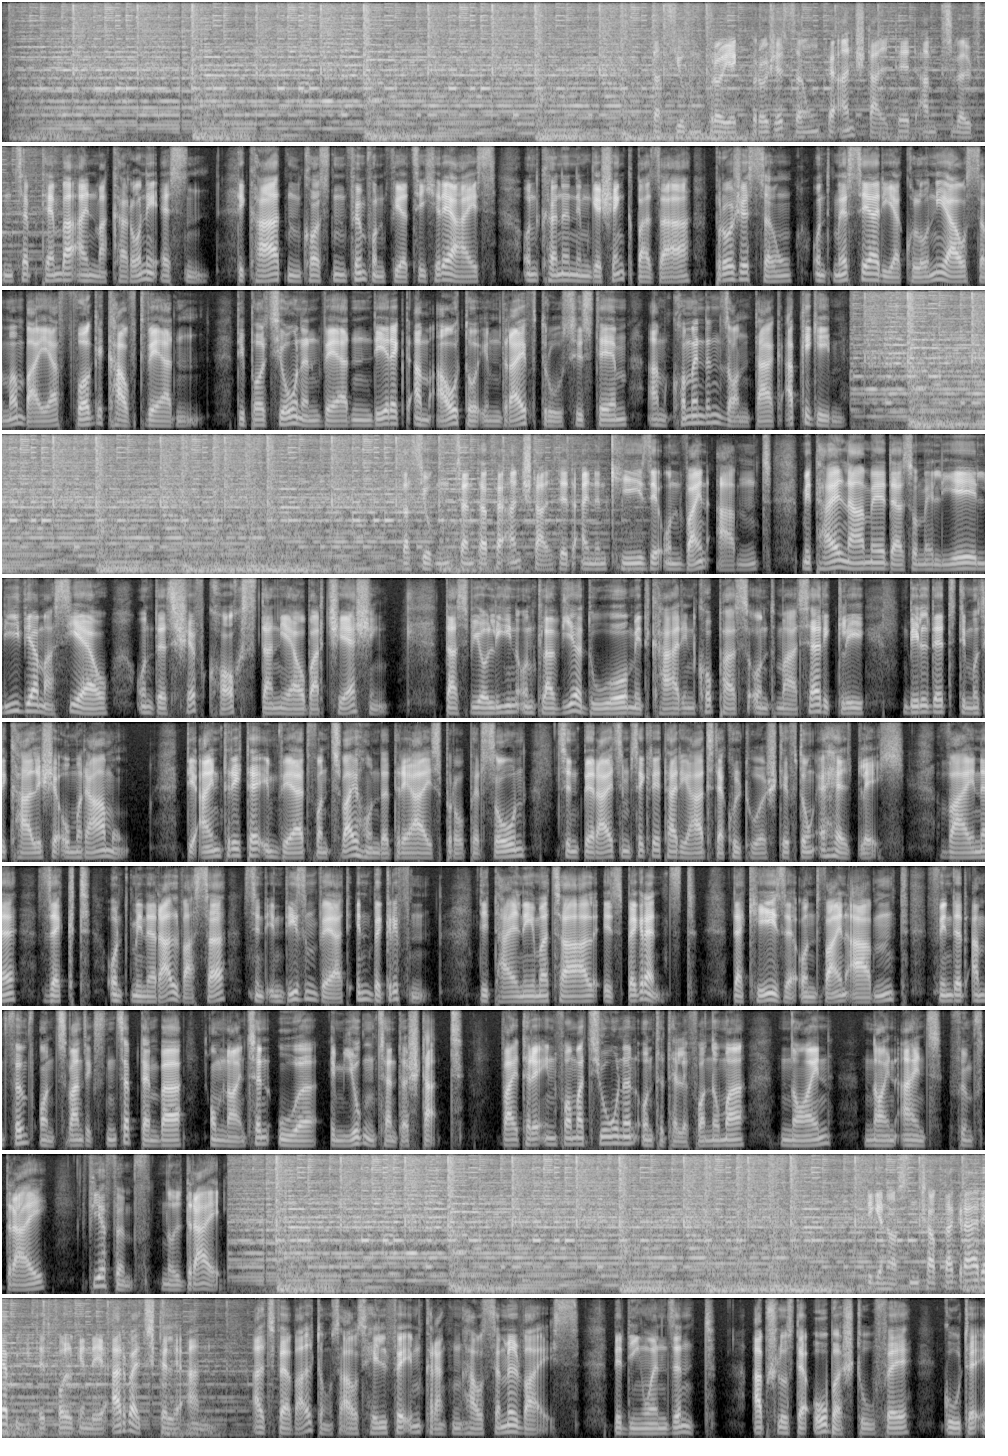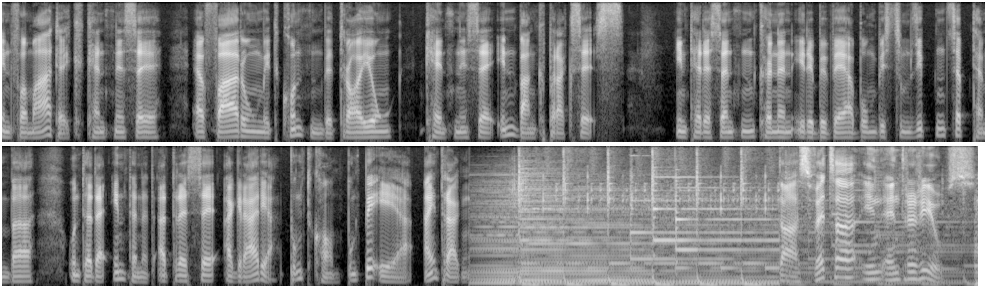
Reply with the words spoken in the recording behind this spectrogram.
Das Jugendprojekt Projeção veranstaltet am 12. September ein Macaroni-Essen. Die Karten kosten 45 Reais und können im Geschenkbazar Projeção und Mercearia Colonial Samambaia vorgekauft werden. Die Portionen werden direkt am Auto im Drive-Thru-System am kommenden Sonntag abgegeben. Das Jugendcenter veranstaltet einen Käse- und Weinabend mit Teilnahme der Sommelier Livia Maciel und des Chefkochs Daniel Barcieschin. Das Violin- und Klavierduo mit Karin Koppas und Marcel Ricli bildet die musikalische Umrahmung. Die Eintritte im Wert von 200 Reais pro Person sind bereits im Sekretariat der Kulturstiftung erhältlich. Weine, Sekt und Mineralwasser sind in diesem Wert inbegriffen. Die Teilnehmerzahl ist begrenzt. Der Käse- und Weinabend findet am 25. September um 19 Uhr im Jugendcenter statt. Weitere Informationen unter Telefonnummer 99153 4503. Die Genossenschaft Agraria bietet folgende Arbeitsstelle an als Verwaltungsaushilfe im Krankenhaus Semmelweis. Bedingungen sind Abschluss der Oberstufe, gute Informatikkenntnisse, Erfahrung mit Kundenbetreuung, Kenntnisse in Bankpraxis. Interessenten können ihre Bewerbung bis zum 7. September unter der Internetadresse agraria.com.br eintragen. Das Wetter in Entre Rios.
